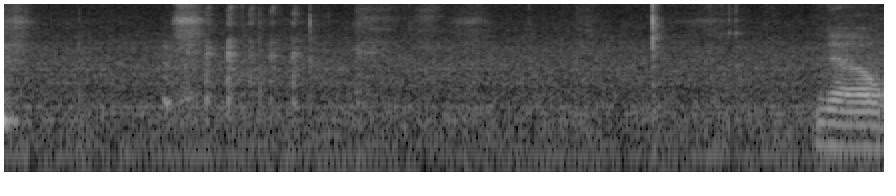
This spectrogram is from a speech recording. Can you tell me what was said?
No.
